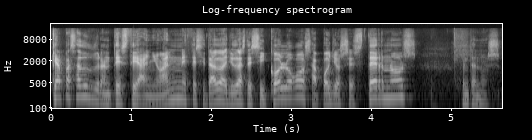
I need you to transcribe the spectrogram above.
¿Qué ha pasado durante este año? ¿Han necesitado ayudas de psicólogos, apoyos externos? Cuéntanos.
